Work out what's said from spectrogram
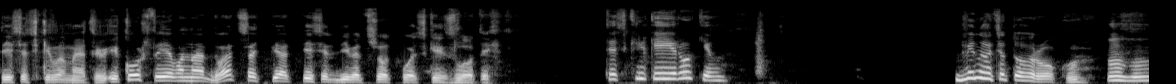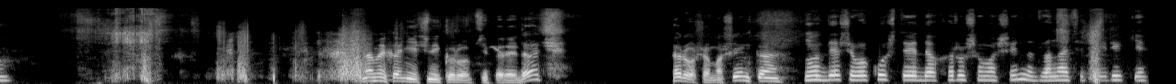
тисяч кілометрів. І коштує вона 25 тисяч 900 польських злотих. Це скільки їй років? 12-го року Угу. на механічній коробці передач. Хороша машинка. Ну, дешево коштує, да, хороша машина, 12 рік і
